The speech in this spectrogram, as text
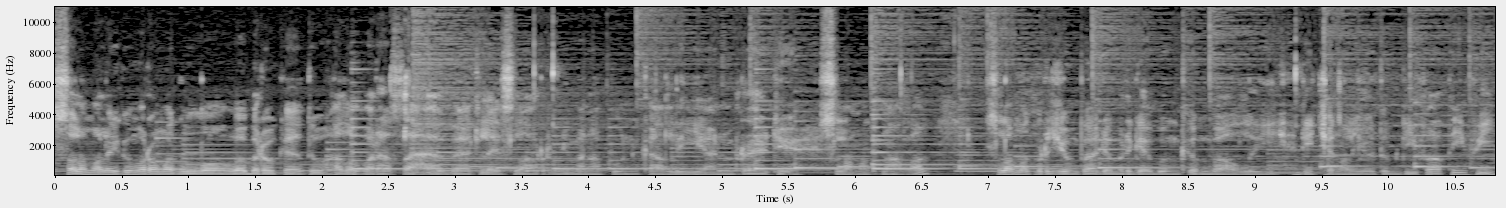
Assalamualaikum warahmatullahi wabarakatuh. Halo para sahabat Leslar di mana pun kalian berada. Selamat malam. Selamat berjumpa dan bergabung kembali di channel Youtube Diva TV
